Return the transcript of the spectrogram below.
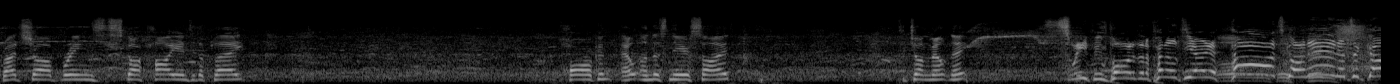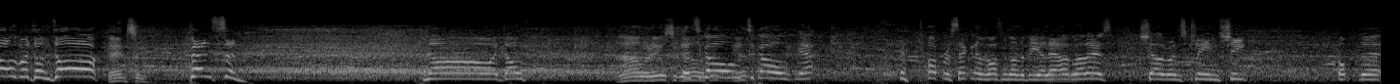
Bradshaw brings Scott High into the play. Horgan out on this near side to John Mountney. Sweeping ball into the penalty area. Oh, Oh, it's gone in. It's a goal for Dundalk. Benson. Benson. No, I don't No, it is a goal. it's a goal. yeah. It's a goal. Yeah. Thought for a second it wasn't going to be allowed. Well, there's Shelbourne's clean sheet up the,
